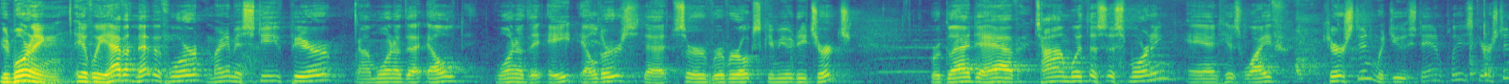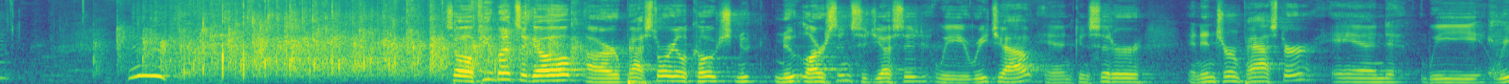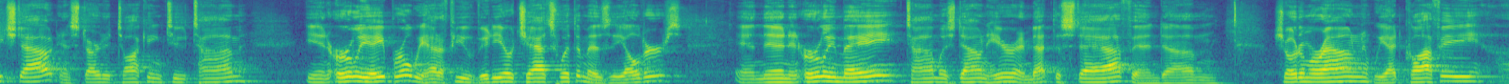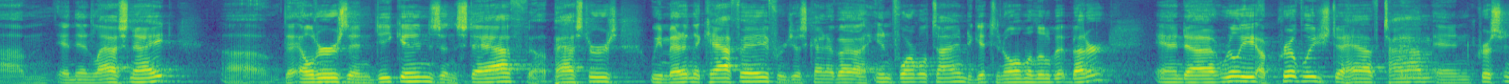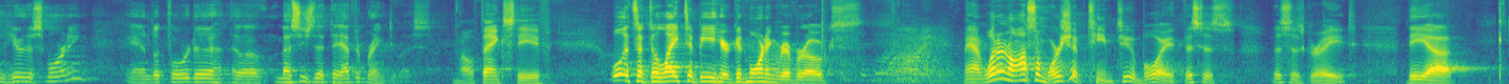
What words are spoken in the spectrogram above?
Good morning. If we haven't met before, my name is Steve Peer. I'm one of the one of the eight elders that serve River Oaks Community Church. We're glad to have Tom with us this morning and his wife, Kirsten. Would you stand, please, Kirsten? So, a few months ago, our pastoral coach, Newt Larson, suggested we reach out and consider an interim pastor. And we reached out and started talking to Tom in early April. We had a few video chats with him as the elders. And then in early May, Tom was down here and met the staff and um, showed them around. We had coffee. Um, and then last night, uh, the elders and deacons and staff, uh, pastors, we met in the cafe for just kind of an informal time to get to know them a little bit better. And uh, really a privilege to have Tom and Kirsten here this morning and look forward to the message that they have to bring to us. Well, thanks, Steve. Well, it's a delight to be here. Good morning, River Oaks. Morning. Man, what an awesome worship team, too. Boy, this is, this is great. The, uh,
